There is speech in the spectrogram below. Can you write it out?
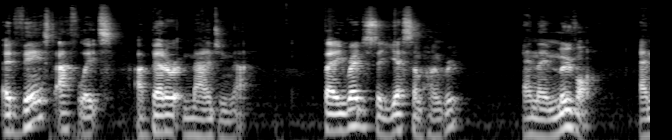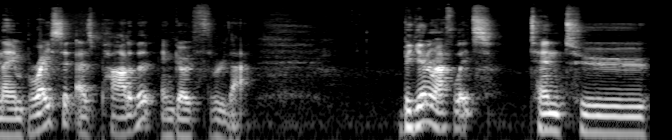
advanced athletes are better at managing that. They register, yes, I'm hungry, and they move on. And they embrace it as part of it and go through that. Beginner athletes tend to,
